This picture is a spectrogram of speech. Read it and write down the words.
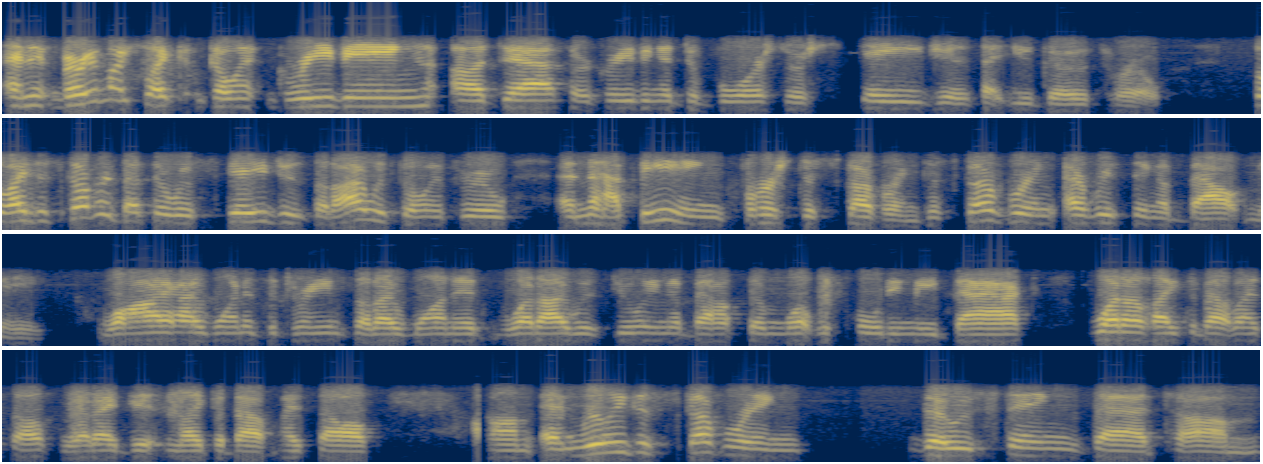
And it very much like going grieving a death or grieving a divorce or stages that you go through. So i discovered that there was stages that i was going through and that being first discovering discovering everything about me why I wanted the dreams that I wanted, what I was doing about them, what was holding me back, what I liked about myself, what I didn't like about myself, um, and really discovering those things that um,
